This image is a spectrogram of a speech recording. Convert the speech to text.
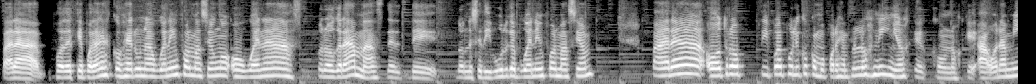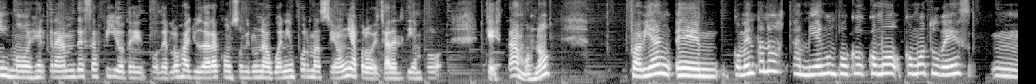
para poder que puedan escoger una buena información o, buenos programas de, donde se divulgue buena información para otro tipo de público como por ejemplo los niños que con los que ahora mismo es el gran desafío de poderlos ayudar a consumir una buena información y aprovechar el tiempo que estamos, ¿no? Fabián, em, coméntanos también un poco cómo, cómo tú ves mm,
